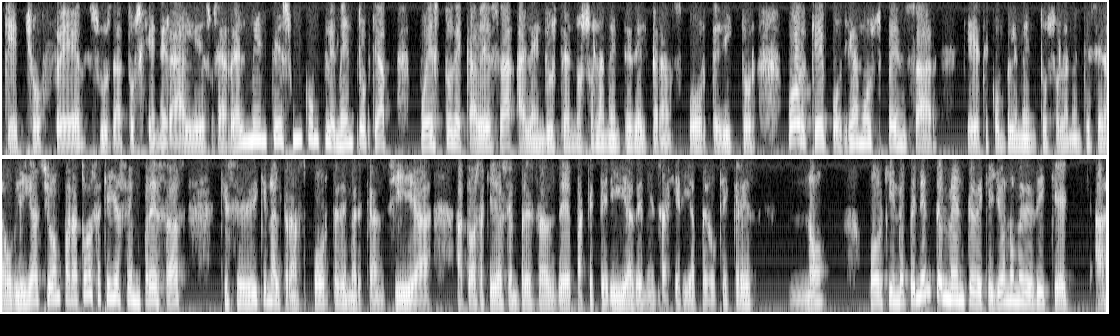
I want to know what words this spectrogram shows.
qué chofer, sus datos generales, o sea, realmente es un complemento que ha puesto de cabeza a la industria no solamente del transporte, Víctor, porque podríamos pensar que este complemento solamente será obligación para todas aquellas empresas que se dediquen al transporte de mercancía, a todas aquellas empresas de paquetería, de mensajería, pero ¿qué crees? No, porque independientemente de que yo no me dedique a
